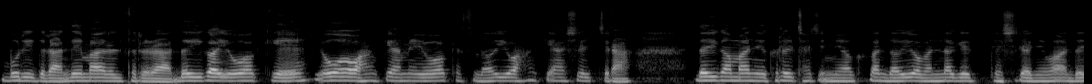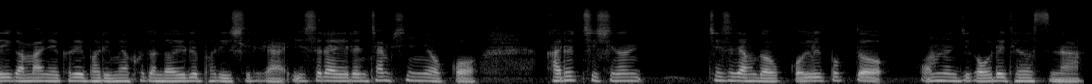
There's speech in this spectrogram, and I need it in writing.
무리들아 내 말을 들으라. 너희가 여호와께 여호와와 함께하며 여호와께서 너희와 함께 하실지라. 너희가 만일 그를 찾으며 그가 너희와 만나게 되시려니와 너희가 만일 그를 버리며 그도 너희를 버리시리라. 이스라엘은 참 신이 없고 가르치시는 제사장도 없고 율법도 없는 지가 오래되었으나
